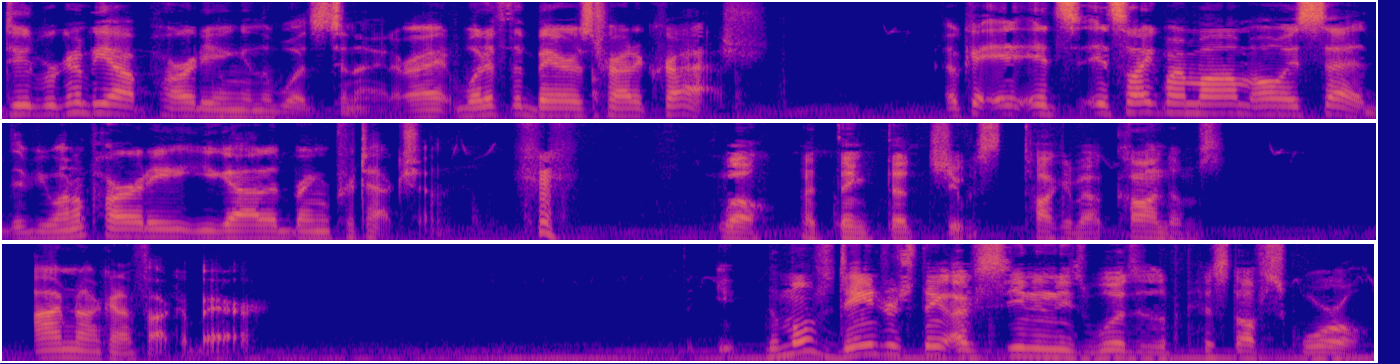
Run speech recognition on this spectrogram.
Dude, we're gonna be out partying in the woods tonight, alright? What if the bears try to crash? Okay, it's it's like my mom always said, if you want to party, you gotta bring protection. Well, I think that she was talking about condoms. I'm not gonna fuck a bear. The most dangerous thing I've seen in these woods is a pissed off squirrel.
